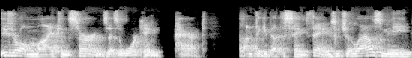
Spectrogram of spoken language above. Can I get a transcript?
These are all my concerns as a working parent. I'm thinking about the same things, which allows me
